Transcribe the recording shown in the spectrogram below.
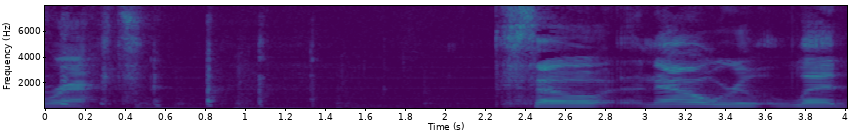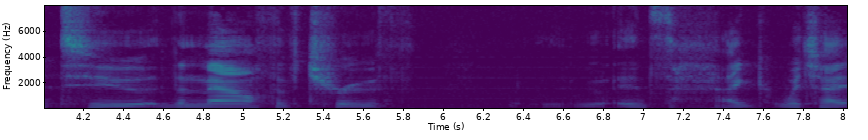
wrecked. So now we're led to the mouth of truth. it's I, which I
